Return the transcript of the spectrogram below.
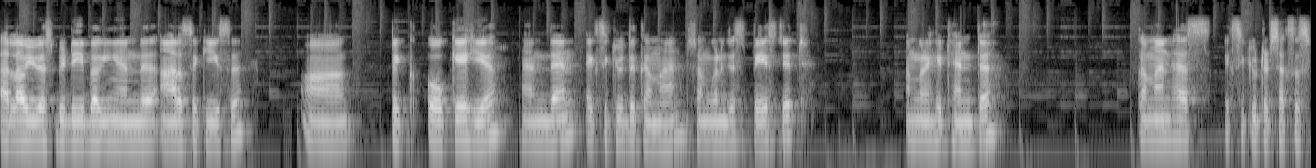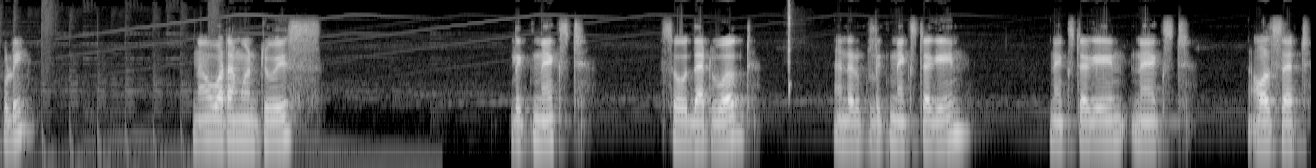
allow USB debugging and uh, RSA keys uh, click OK here and then execute the command. So I'm gonna just paste it. I'm gonna hit enter. Command has executed successfully now what I'm going to do is click next. So that worked. And I'll click next again. Next again next. All set.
